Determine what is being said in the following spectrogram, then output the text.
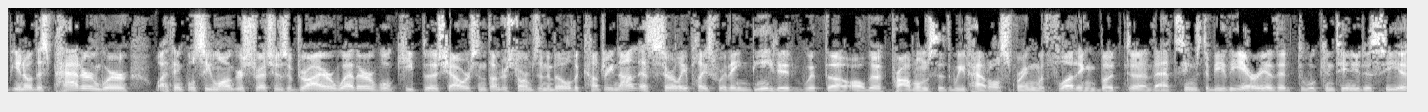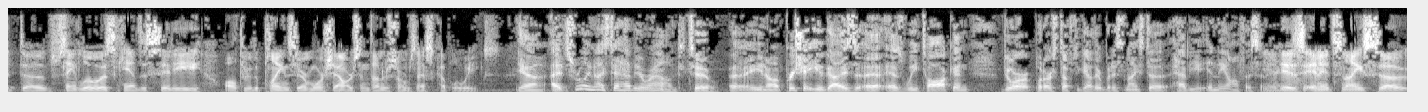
you know, this pattern where I think we'll see longer stretches of drier weather will keep the showers and thunderstorms in the middle of the country, not necessarily a place where they need it with uh, all the problems that we've had all spring with flooding, but uh, that seems to be the area that will continue to see it. Uh, St. Louis, Kansas City, all through the plains, there are more showers and thunderstorms next couple of weeks. Yeah, it's really nice to have you around too. Uh, you know, appreciate you guys uh, as we talk and do our put our stuff together. But it's nice to have you in the office. And it is, out. and it's nice. Uh,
